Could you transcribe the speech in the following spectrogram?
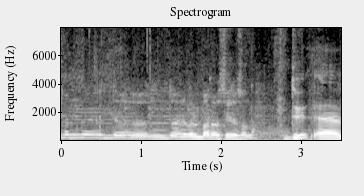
men da, da er det vel bare å si det sånn, da. Du, eh,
